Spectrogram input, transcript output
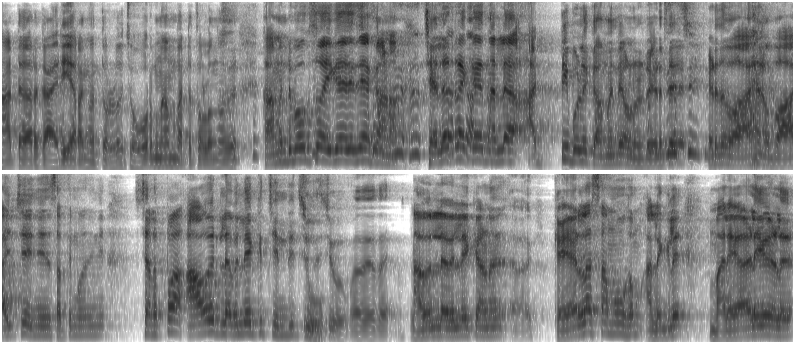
നാട്ടുകാർക്ക് അരി ഇറങ്ങത്തുള്ളൂ ചോറിനാൻ പറ്റത്തുള്ളൂ എന്നത് കമന്റ് ബോക്സ് വൈകാതെ കാണാം. ചിലരുടെയൊക്കെ നല്ല അടിപൊളി കമന്റുകളുണ്ട്. എടുത്ത് എടുത്ത് വായ- വായിച്ചു കഴിഞ്ഞാൽ സത്യം പറഞ്ഞു കഴിഞ്ഞാൽ ചിലപ്പോൾ ആ ഒരു ലെവലിലേക്ക് ചിന്തിച്ചു പോകും. അതെ അതെ. ആ ഒരു ലെവലിലേക്കാണ് കേരള സമൂഹം അല്ലെങ്കിൽ മലയാളികൾ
